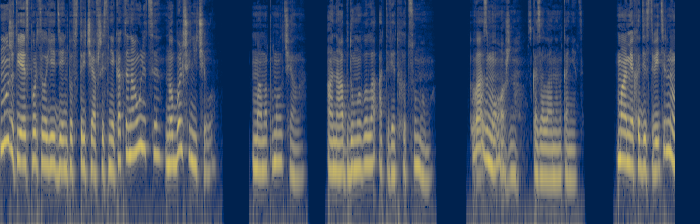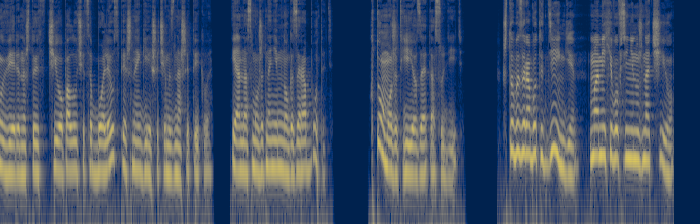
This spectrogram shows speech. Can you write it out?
Может, я испортила ей день, повстречавшись с ней как-то на улице, но больше ничего. Мама помолчала. Она обдумывала ответ Хацумомо. «Возможно», — сказала она наконец. Мамеха действительно уверена, что из Чио получится более успешная гейша, чем из нашей тыквы, и она сможет на ней много заработать. Кто может ее за это осудить? Чтобы заработать деньги, мамехе вовсе не нужна Чио.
